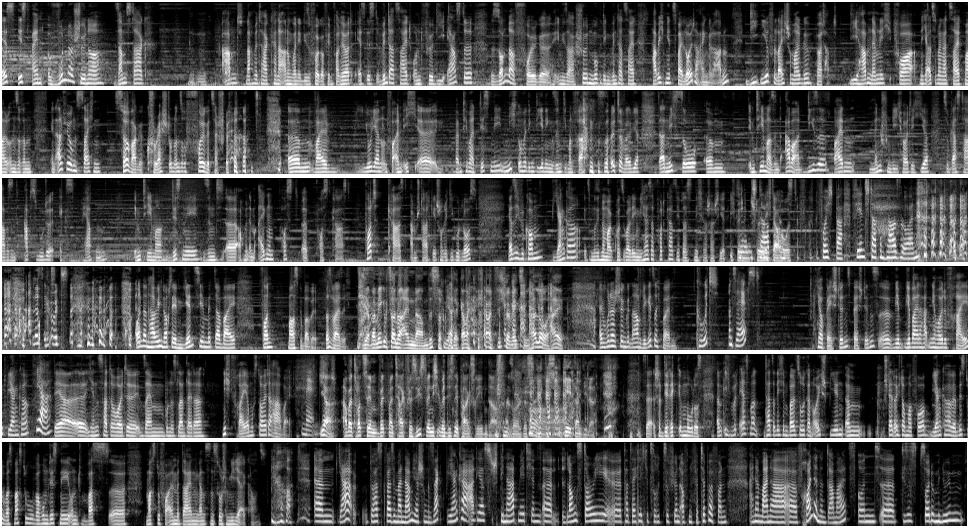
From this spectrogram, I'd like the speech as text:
Es ist ein wunderschöner Samstag, Abend, Nachmittag, keine Ahnung, wann ihr diese Folge auf jeden Fall hört. Es ist Winterzeit und für die erste Sonderfolge in dieser schönen, muckeligen Winterzeit habe ich mir zwei Leute eingeladen, die ihr vielleicht schon mal gehört habt. Die haben nämlich vor nicht allzu langer Zeit mal unseren, in Anführungszeichen, Server gecrashed und unsere Folge zerstört. ähm, weil Julian und vor allem ich äh, beim Thema Disney nicht unbedingt diejenigen sind, die man fragen sollte, weil wir da nicht so ähm, im Thema sind. Aber diese beiden Menschen, die ich heute hier zu Gast habe, sind absolute Experten im Thema Disney, sind äh, auch mit einem eigenen Post, äh, Postcast, Podcast am Start, geht schon richtig gut los. Herzlich willkommen, Bianca. Jetzt muss ich noch mal kurz überlegen, wie heißt der Podcast? Ich habe das nicht recherchiert. Ich bin ein schlechter Host. Furchtbar. Feenstab und Naseohren. Alles und, gut. und dann habe ich noch den Jens hier mit dabei von Mausgebabbel. Das weiß ich. Ja, bei mir gibt es auch nur einen Namen. Das ist doch gut. Ja. Da kann man es nicht verwechseln. Hallo, hi. Einen wunderschönen guten Abend. Wie geht's euch beiden? Gut. Und selbst? Ja, bestens, bestens. Äh, wir, wir beide hatten ja heute frei, Bianca. Ja. Der äh, Jens hatte heute in seinem Bundesland leider nicht frei, er musste heute arbeiten. Mensch. Ja, aber trotzdem wird mein Tag versüßt, wenn ich über Disney Parks reden darf. Also das, oh. das geht dann wieder. Ist ja schon direkt im Modus. Ähm, ich würde erstmal tatsächlich den Ball zurück an euch spielen. Ähm, stellt euch doch mal vor, Bianca, wer bist du, was machst du, warum Disney und was äh, machst du vor allem mit deinen ganzen Social Media Accounts? ähm, ja, du hast quasi meinen Namen ja schon gesagt. Bianca alias Spinatmädchen, äh, Long Story, äh, tatsächlich zurückzuführen auf einen Vertipper von einer meiner äh, Freundinnen damals. Und äh, dieses Pseudonym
